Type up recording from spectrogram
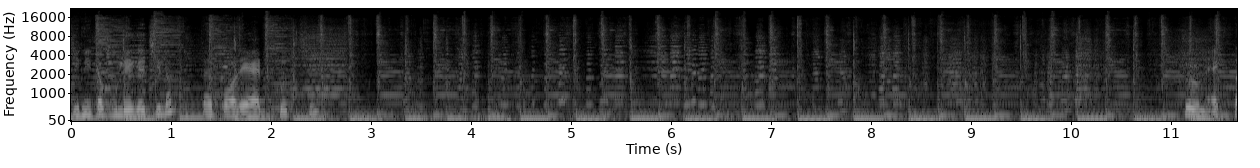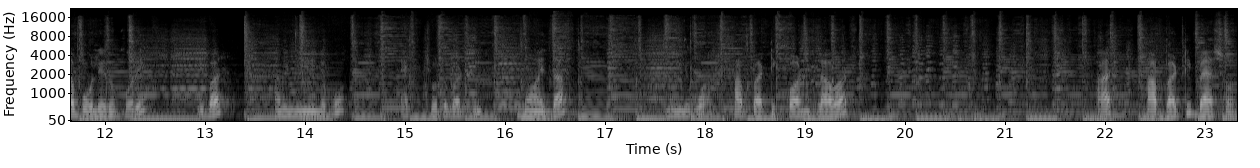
চিনিটা ভুলে গেছিলাম, তাই পরে অ্যাড করছি। চলুন একটা বোলের উপরে এবার আমি নিয়ে নেব এক ছোটো বাটি ময়দা নিয়ে নেব হাফ বাটি কর্নফ্লাওয়ার আর হাফ বাটি বেসন।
